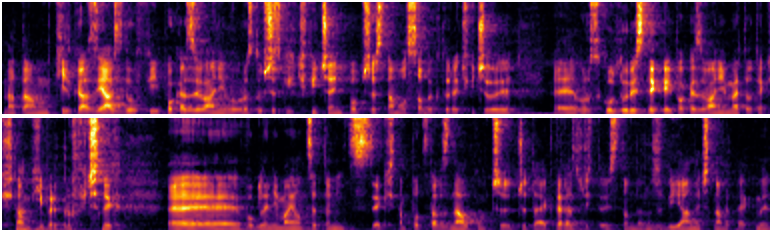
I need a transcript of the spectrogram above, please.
na tam kilka zjazdów i pokazywanie po prostu wszystkich ćwiczeń poprzez tam osoby, które ćwiczyły e, po prostu kulturystykę i pokazywanie metod jakichś tam Mhm. hipertroficznych, e, w ogóle nie mające to nic, jakichś tam podstaw z nauką, czy, czy tak jak teraz gdzieś to jest to rozwijane, czy nawet tak jak my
